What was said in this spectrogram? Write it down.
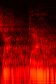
Shut down.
